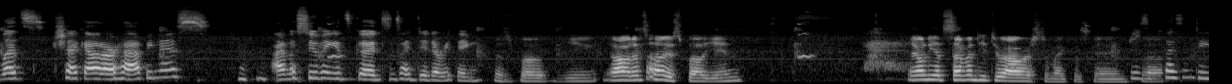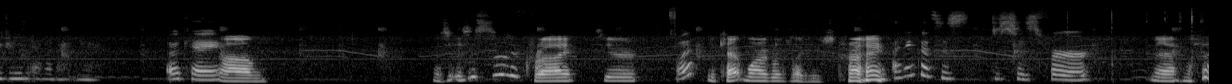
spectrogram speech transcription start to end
Let's check out our happiness. I'm assuming it's good since I did everything. It's both yin. Oh, that's how you spell yin. They only had 72 hours to make this game, It was a pleasant daydream and a nightmare. Okay. Um. Is, is this sort of cry? Is your, What? your cat mark looks like he's crying? I think that's his just his fur. Yeah.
